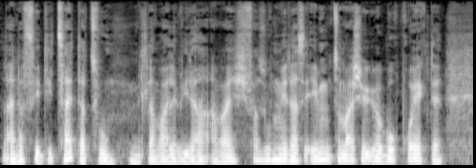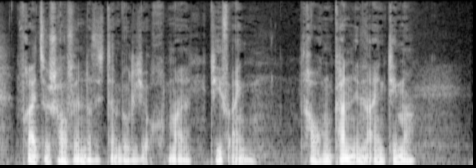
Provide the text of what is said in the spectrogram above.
Leider fehlt die Zeit dazu mittlerweile wieder, aber ich versuche mir das eben zum Beispiel über Buchprojekte freizuschaufeln, dass ich dann wirklich auch mal tief eintauchen kann in ein Thema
